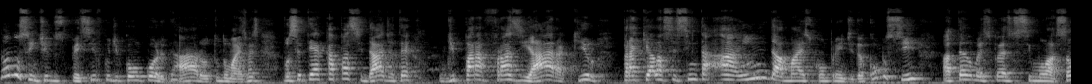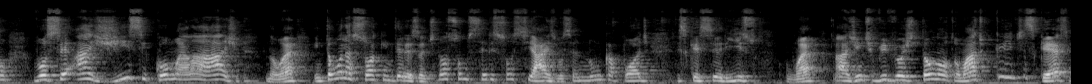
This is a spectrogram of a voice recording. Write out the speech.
não no sentido específico de concordar ou tudo mais, mas você tem a capacidade até de parafrasear aquilo para que ela se sinta ainda mais compreendida, como se até numa espécie de simulação você agisse como ela age, não é? Então olha só que interessante, nós somos seres sociais, você nunca pode esquecer isso. Não é? A gente vive hoje tão no automático que a gente esquece,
